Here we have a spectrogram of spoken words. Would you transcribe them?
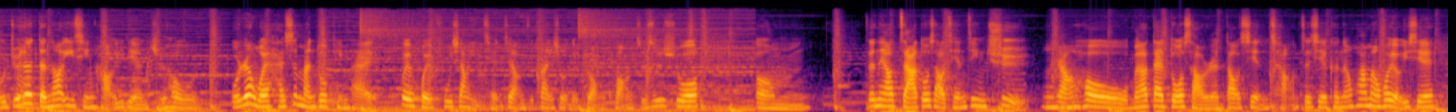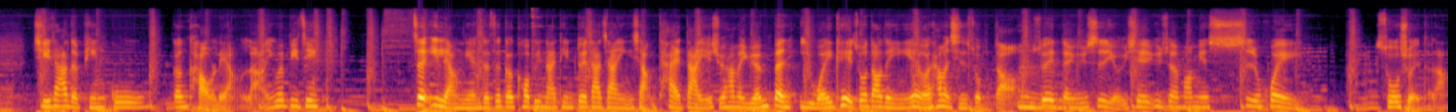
我觉得等到疫情好一点之后，我认为还是蛮多品牌会回复像以前这样子半袖的状况。只是说，嗯，真的要砸多少钱进去，然后我们要带多少人到现场，这些可能他们会有一些其他的评估跟考量啦。因为毕竟这一两年的这个 COVID-19 对大家影响太大，也许他们原本以为可以做到的营业额，他们其实做不到。所以等于是有一些预算方面是会。缩水的啦，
